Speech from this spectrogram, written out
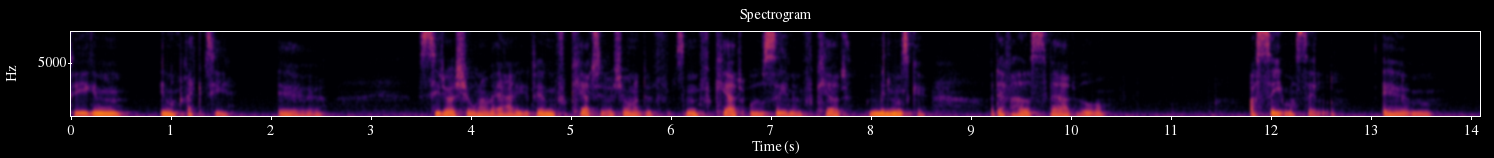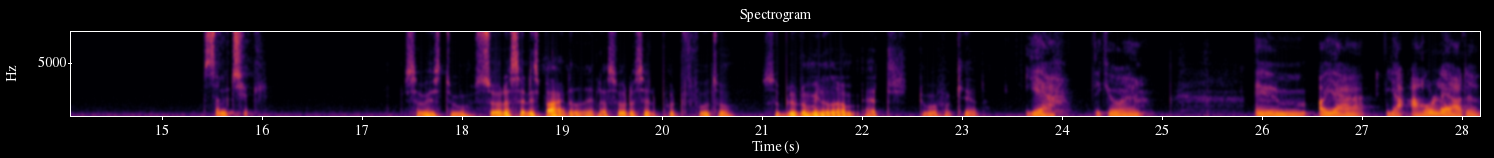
det er ikke en, en rigtig øh, situation at være i. Det er en forkert situation, og det er sådan en forkert udseende, en forkert menneske. Og derfor havde jeg svært ved at se mig selv øh, som tyk. Så hvis du så dig selv i spejlet, eller så dig selv på et foto, så blev du mindet om, at du var forkert? Ja, det gjorde jeg. Øhm, og jeg, jeg aflærte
